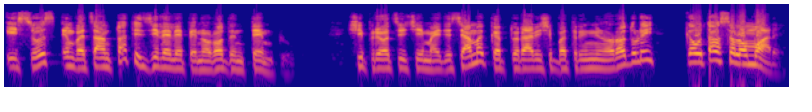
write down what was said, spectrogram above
Isus învăța în toate zilele pe norod în templu și preoții cei mai de seamă, cărturarii și bătrânii norodului, căutau să-l omoare.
